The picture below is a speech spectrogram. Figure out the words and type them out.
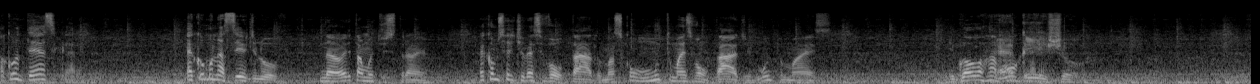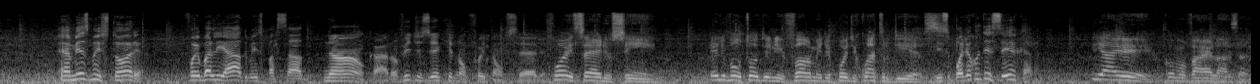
Acontece, cara. É como nascer de novo. Não, ele tá muito estranho. É como se ele tivesse voltado, mas com muito mais vontade, muito mais. Igual o Ramon, é, cara. bicho. É a mesma história. Foi baleado mês passado. Não, cara, ouvi dizer que não foi tão sério. Foi sério, sim. Ele voltou do uniforme depois de quatro dias. Isso pode acontecer, cara. E aí, como vai, Lázaro?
